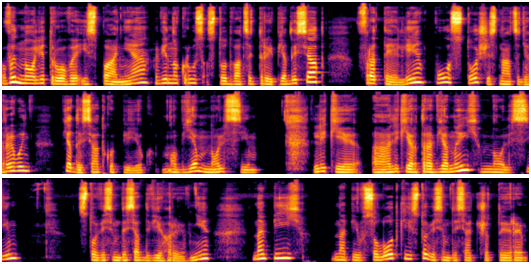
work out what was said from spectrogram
Вино літрове Іспанія Вінокрус 123,50, Фрателі по 116 гривень 50 копійок, об'єм 0,7. Лікі, а, лікер трав'яний 0,7, 182 гривні. Напій, напівсолодкий 184.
